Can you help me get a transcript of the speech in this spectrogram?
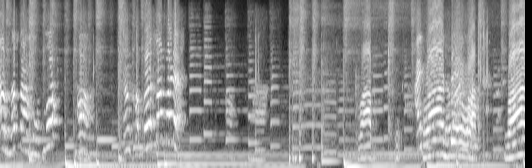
આવ નકામો છો. હા. તને ખબર ન પડે વાહ વાહ દેવા વાહ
